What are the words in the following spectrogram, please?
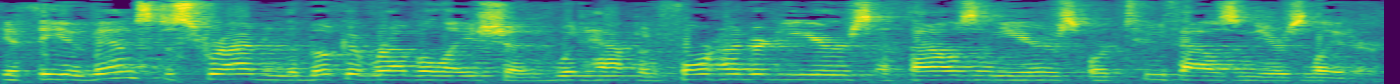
if the events described in the book of Revelation would happen 400 years, 1,000 years, or 2,000 years later.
